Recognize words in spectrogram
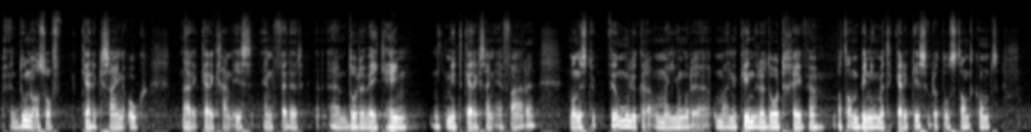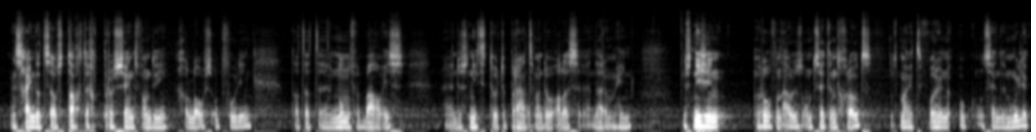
eh, doen alsof kerk zijn ook naar de kerk gaan is. En verder door de week heen niet meer het kerk zijn ervaren. Dan is het natuurlijk veel moeilijker om aan jongeren, om aan hun kinderen door te geven wat dan binding met de kerk is, hoe dat tot stand komt. En het schijnt dat zelfs 80% van die geloofsopvoeding, dat dat eh, non-verbaal is. Eh, dus niet door te praten, maar door alles eh, daaromheen. Dus in die zin, de rol van ouders ontzettend groot. Dat maakt het voor hun ook ontzettend moeilijk.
